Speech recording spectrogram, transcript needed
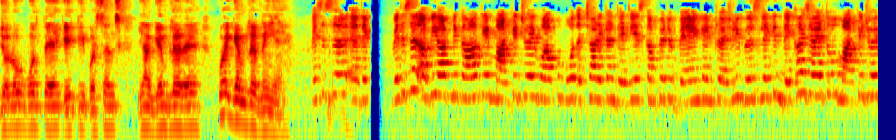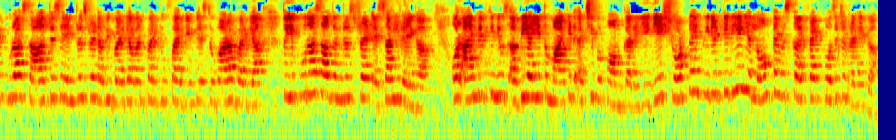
जो लोग बोलते हैं कि 80 परसेंट यहाँ गेम्बलर है कोई गेम्बलर नहीं है वैसे सर वैसे सर अभी आपने कहा कि मार्केट जो है वो आपको बहुत अच्छा रिटर्न देती है इस compare to bank and treasury bills लेकिन देखा जाए तो मार्केट जो है पूरा साल जैसे इंटरेस्ट रेट अभी बढ़ गया 1.25 बीपीएस दोबारा बढ़ गया तो ये पूरा साल तो इंटरेस्ट रेट ऐसा ही रहेगा। और आईएमएफ की न्यूज़ अभी आई है तो मार्केट अच्छी परफॉर्म कर रही है। ये शॉर्ट टाइम पीरियड के लिए या लॉन्ग टाइम इसका इफ़ेक्ट पॉजिटिव रहेगा?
